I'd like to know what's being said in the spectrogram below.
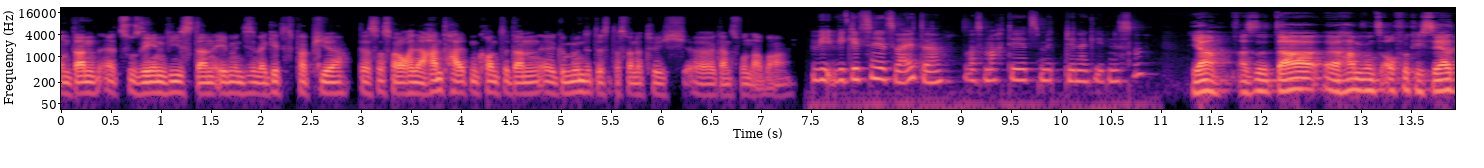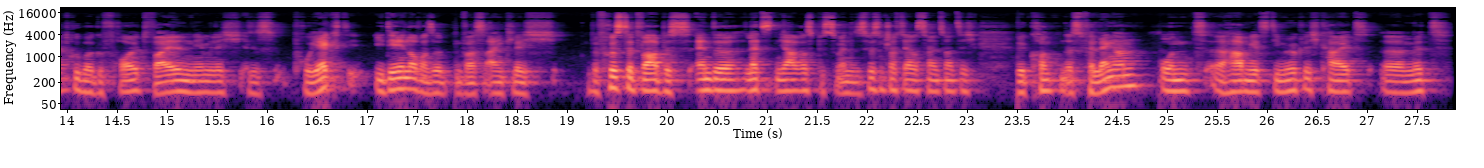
Und dann äh, zu sehen, wie es dann eben in diesem Ergebnispapier, das, was man auch in der Hand halten konnte, dann äh, gemündet ist, das war natürlich äh, ganz wunderbar. Wie, wie geht es denn jetzt weiter? Was macht ihr jetzt mit den Ergebnissen? Ja, also da äh, haben wir uns auch wirklich sehr drüber gefreut, weil nämlich dieses Projekt Ideenlauf, also was eigentlich befristet war bis Ende letzten Jahres, bis zum Ende des Wissenschaftsjahres 22, wir konnten es verlängern und äh, haben jetzt die Möglichkeit, äh, mit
